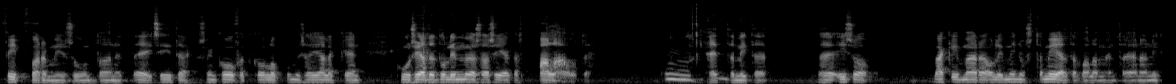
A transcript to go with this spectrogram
Fitfarmin suuntaan, että ei siitä sen GoFatCon loppumisen jälkeen, kun sieltä tuli myös asiakaspalaute, Mm. että mitä iso väkimäärä oli minusta mieltä valmentajana, niin,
